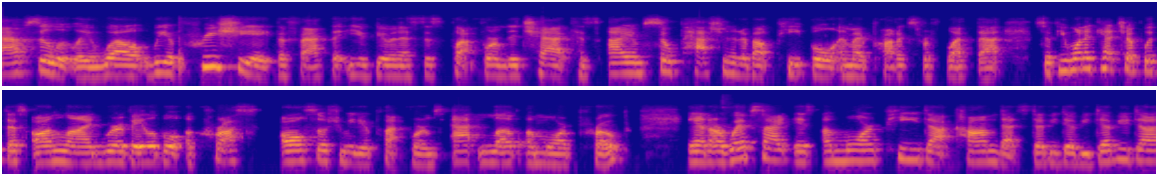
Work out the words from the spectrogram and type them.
Absolutely. Well, we appreciate the fact that you've given us this platform to chat because I am so passionate about people and my products reflect that. So if you want to catch up with us online, we're available across all social media platforms at Love Prop. And our website is amourp.com. That's www.amourp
